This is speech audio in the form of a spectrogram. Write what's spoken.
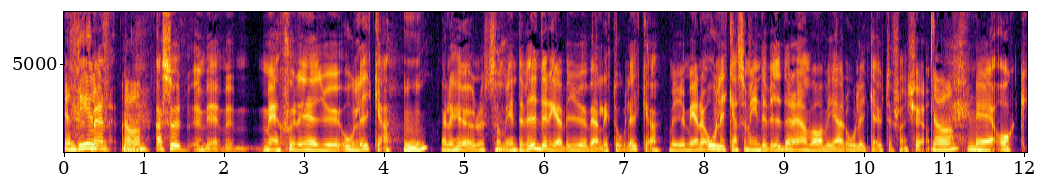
En del, Men ja. alltså, människor är ju olika, mm. eller hur? Som individer är vi ju väldigt olika. Vi är mer olika som individer än vad vi är olika utifrån kön. Ja. Mm. Eh, och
